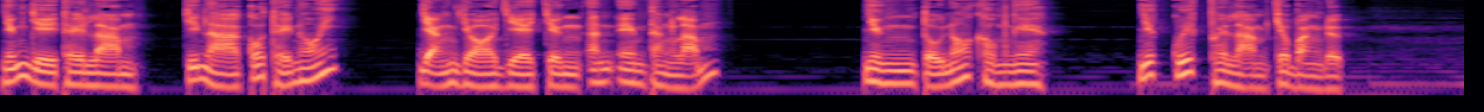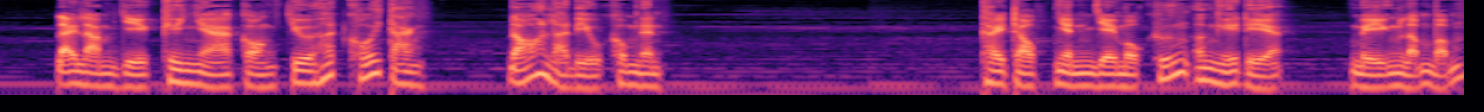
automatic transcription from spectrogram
Những gì thầy làm Chỉ là có thể nói, Dặn dò về chừng anh em thằng Lắm Nhưng tụi nó không nghe, Nhất quyết phải làm cho bằng được. Lại làm việc khi nhà còn chưa hết khối tan Đó là điều không nên. Thầy trọc nhìn về một hướng ở nghĩa địa, Miệng lẩm bẩm.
